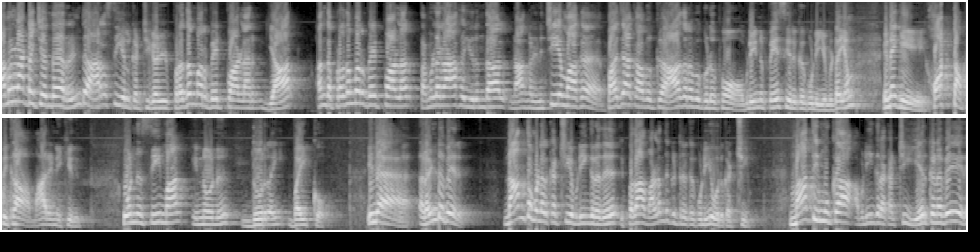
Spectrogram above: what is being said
தமிழ்நாட்டைச் சேர்ந்த ரெண்டு அரசியல் கட்சிகள் பிரதமர் வேட்பாளர் யார்? அந்த பிரதமர் வேட்பாளர் தமிழராக இருந்தால் நாங்கள் நிச்சயமாக பாஜகவுக்கு ஆதரவு கொடுப்போம் அப்படின்னு பேசி இருக்கக்கூடிய விடயம் இன்னைக்கு ஹாட் டாபிக்கா மாறி நிற்குது ஒன்று சீமான் இன்னொன்று துரை வைகோ. இந்த ரெண்டு பேர் நாம் தமிழர் கட்சி அப்படிங்கிறது இப்போதான் வளர்ந்துக்கிட்டு இருக்கக்கூடிய ஒரு கட்சி. மதிமுக அப்படிங்கிற கட்சி ஏற்கனவே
